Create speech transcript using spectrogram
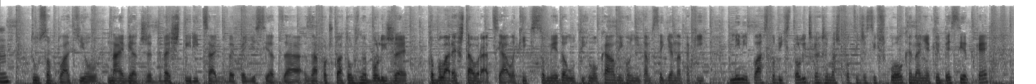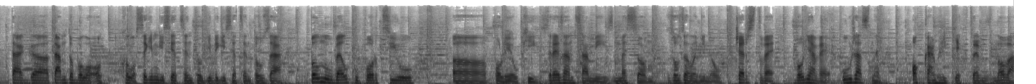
mm-hmm. tu som platil najviac, že 2,40, 2,50 za, za fočko a to už sme boli, že to bola reštaurácia, ale keď som jedol u tých lokálnych, oni tam sedia na takých mini plastových stoličkách, že máš pocit, že si v škôlke na nejakej besiedke, tak uh, tam to bolo okolo 70 centov, 90 centov za plnú veľkú porciu uh, polievky s rezancami, s mesom, so zeleninou. Čerstvé, voňavé, úžasné. Okamžite chcem znova.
